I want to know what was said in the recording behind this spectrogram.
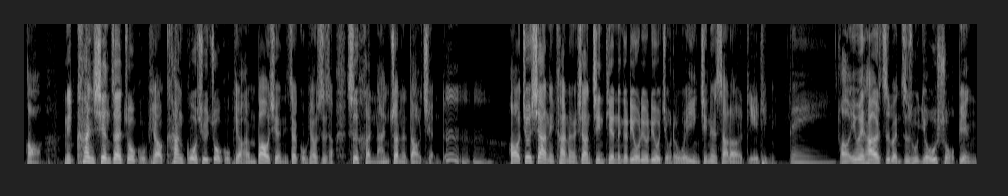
好，你看现在做股票，看过去做股票，很抱歉，你在股票市场是很难赚得到钱的。嗯嗯嗯。好，就像你看呢，像今天那个六六六九的尾影，今天杀到了跌停。对。哦，因为它的资本支出有所变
